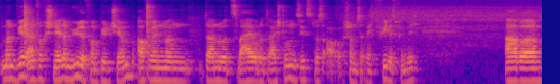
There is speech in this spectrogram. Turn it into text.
man wird einfach schneller müde vom Bildschirm, auch wenn man da nur zwei oder drei Stunden sitzt, was auch schon recht viel ist, finde ich. Aber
